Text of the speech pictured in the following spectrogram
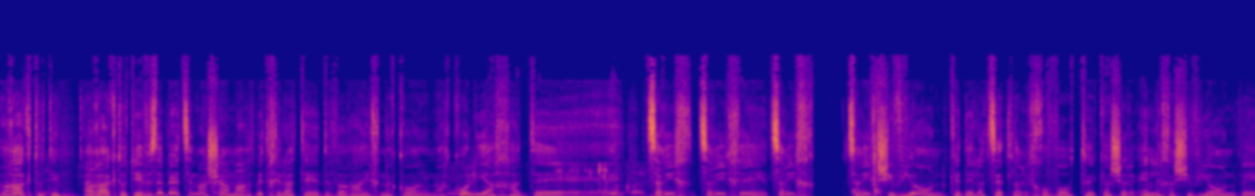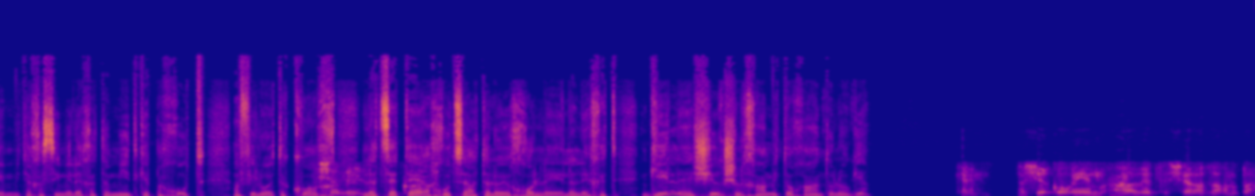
הרגת אותי, הרגת אותי, וזה בעצם מה שאמרת בתחילת אה, דברייך, נכון, הכל יחד. אה, כן, צריך, צריך, אה, צריך צריך שוויון כדי לצאת לרחובות. כאשר אין לך שוויון ומתייחסים אליך תמיד כפחות, אפילו את הכוח משבל, לצאת כוח. החוצה אתה לא יכול ללכת. גיל, שיר שלך מתוך האנתולוגיה? כן, לשיר קוראים הארץ אשר עברנו בה.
